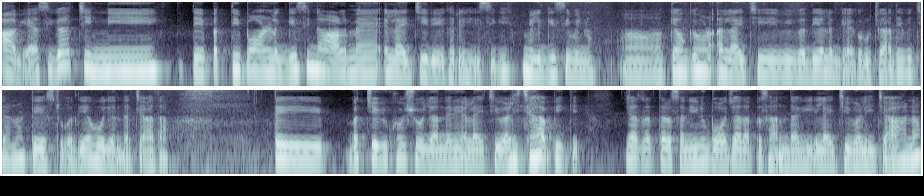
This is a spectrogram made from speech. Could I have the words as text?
ਆ ਗਿਆ ਸੀਗਾ। ਚੀਨੀ ਤੇ ਪੱਤੀ ਪਾਉਣ ਲੱਗੀ ਸੀ, ਨਾਲ ਮੈਂ ਇਲਾਇਚੀ ਦੇਖ ਰਹੀ ਸੀਗੀ, ਮਿਲ ਗਈ ਸੀ ਮੈਨੂੰ। ਕਿਉਂਕਿ ਹੁਣ ਇਲਾਇਚੀ ਵੀ ਵਧੀਆ ਲੱਗਿਆ ਕਰੂ, ਚਾਹ ਦੇ ਵਿੱਚ ਹਨਾ ਟੇਸਟ ਵਧੀਆ ਹੋ ਜਾਂਦਾ ਚਾਹ ਦਾ। ਤੇ ਬੱਚੇ ਵੀ ਖੁਸ਼ ਹੋ ਜਾਂਦੇ ਨੇ ਇਲਾਇਚੀ ਵਾਲੀ ਚਾਹ ਪੀ ਕੇ। ਜ਼ਿਆਦਾਤਰ ਸਨੀ ਨੂੰ ਬਹੁਤ ਜ਼ਿਆਦਾ ਪਸੰਦ ਆ ਗਈ ਇਲਾਇਚੀ ਵਾਲੀ ਚਾਹ, ਹਨਾ।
